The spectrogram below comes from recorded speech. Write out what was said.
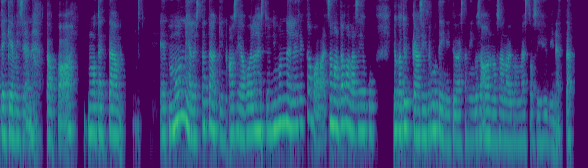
tekemisen tapaa. Mutta että, et mun mielestä tätäkin asiaa voi lähestyä niin monelle eri tavalla. Et samalla tavalla se joku, joka tykkää siitä rutiinityöstä, niin kuin sä Annu sanoit mun mielestä tosi hyvin, että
